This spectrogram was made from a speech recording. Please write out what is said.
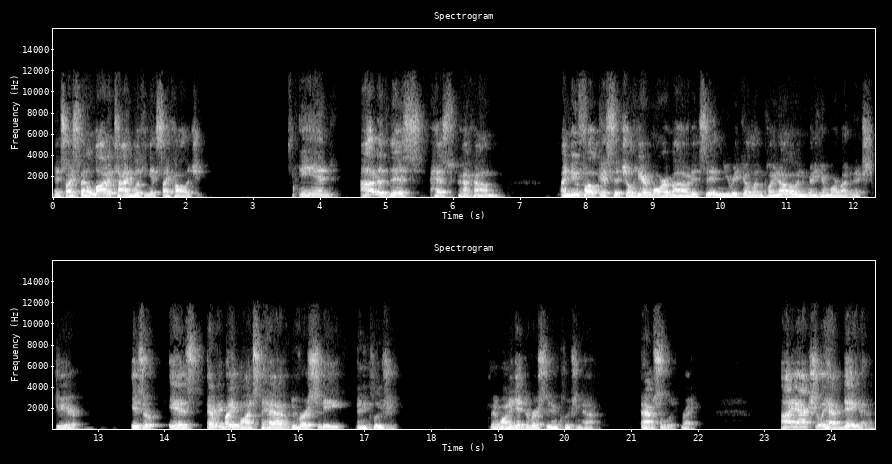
And so I spent a lot of time looking at psychology. And out of this has come a new focus that you'll hear more about. It's in Eureka 11.0, and we're going to hear more about it next year. Is, a, is everybody wants to have diversity and inclusion. They want to get diversity and inclusion happen. Absolutely right. I actually have data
